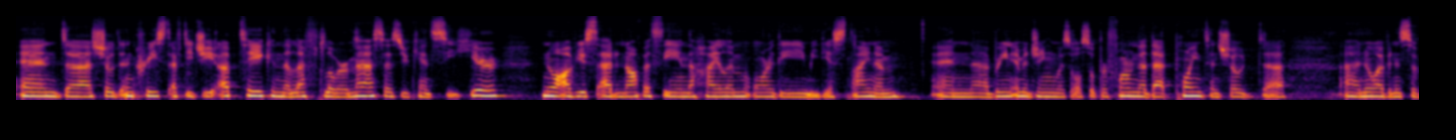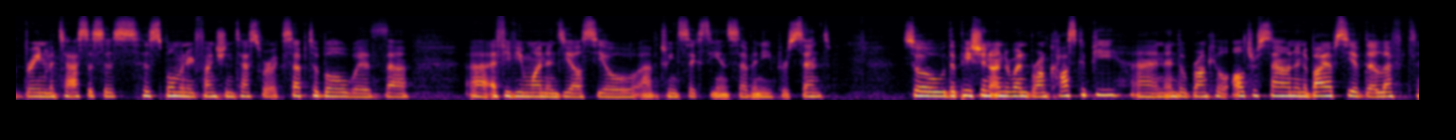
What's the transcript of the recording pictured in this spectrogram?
and uh, showed increased FDG uptake in the left lower mass, as you can see here. No obvious adenopathy in the hilum or the mediastinum. And uh, brain imaging was also performed at that point and showed uh, uh no evidence of brain metastasis. His pulmonary function tests were acceptable with uh, FEV1 and DLCO between 60 and 70 percent. So the patient underwent bronchoscopy, and endobronchial ultrasound, and a biopsy of the left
